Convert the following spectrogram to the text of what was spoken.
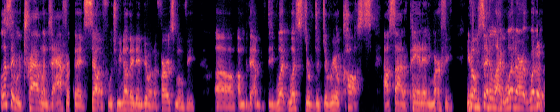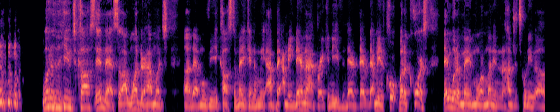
unless they were traveling to Africa itself, which we know they didn't do in the first movie. Uh, um, what what's the, the, the real costs? outside of paying Eddie Murphy. You know what I'm saying? Like, what are what are what are the huge costs in that? So I wonder how much uh, that movie cost to make. And I mean, I, I mean, they're not breaking even. They're, they're I mean, of course, but of course, they would have made more money than 120 uh,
